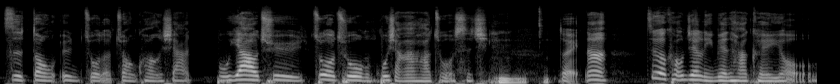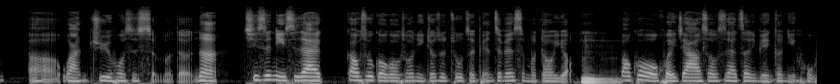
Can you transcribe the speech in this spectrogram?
自动运作的状况下，不要去做出我们不想让它做的事情。嗯对，那这个空间里面它可以有呃玩具或是什么的。那其实你是在告诉狗狗说，你就是住这边，这边什么都有。嗯，包括我回家的时候是在这里面跟你互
